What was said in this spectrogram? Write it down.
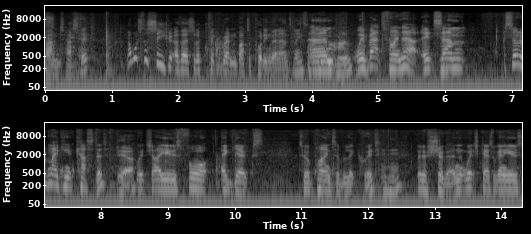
Fantastic. Now, what's the secret of a sort of quick bread and butter pudding then, Anthony? For people at Um, we're about to find out. It's um, sort of making a custard. Yeah. Which I use four egg yolks to a pint of liquid, Mm-hmm. bit of sugar, in which case we're going to use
